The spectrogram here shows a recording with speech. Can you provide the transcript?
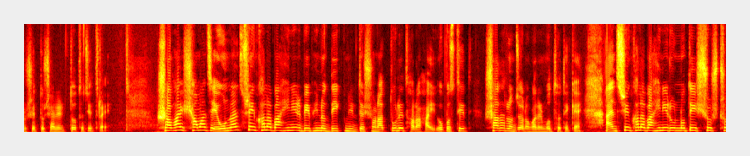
রশিদ তুষারের তথ্যচিত্রে। সভায় সমাজে উন্নয়ন শৃঙ্খলা বাহিনীর বিভিন্ন দিক নির্দেশনা তুলে ধরা হয়। উপস্থিত সাধারণ জনগণের মধ্য থেকে। আইন শৃঙ্খলা বাহিনীর উন্নতি, সুষ্ঠু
